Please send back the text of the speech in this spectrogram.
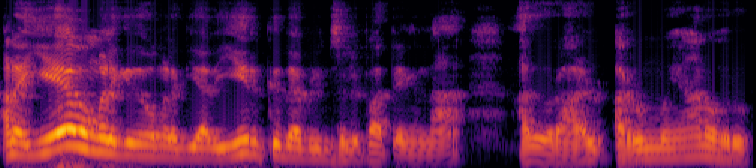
ஆனால் ஏன் உங்களுக்கு இது உங்களுக்கு அது ஈர்க்குது அப்படின்னு சொல்லி பார்த்தீங்கன்னா அது ஒரு அரு அருமையான ஒரு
